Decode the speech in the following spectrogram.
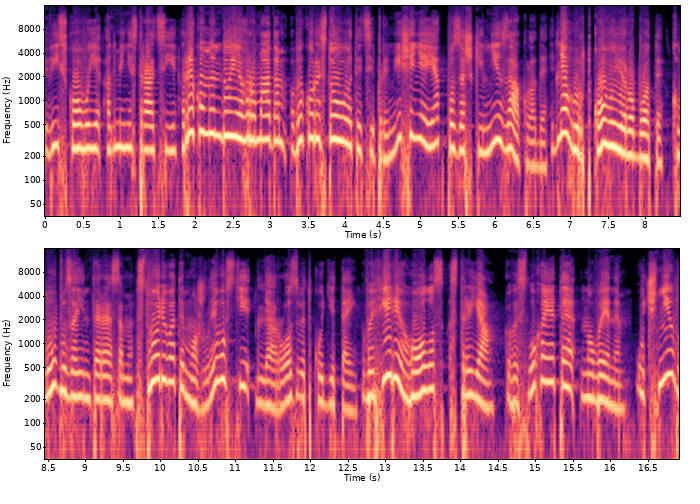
військової адміністрації рекомендує громадам використовувати ці приміщення як позашкільні заклади для гурткової роботи, клубу за інтересами, створювати можливості для розвитку дітей. В ефірі голос Стрия. Ви слухаєте новини. Учнів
